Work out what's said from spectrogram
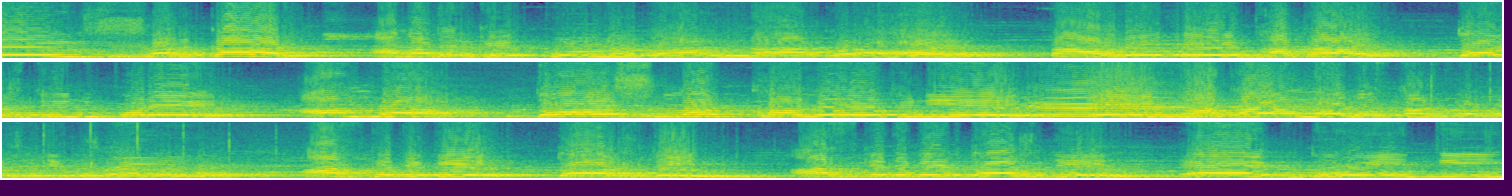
এই সরকার আমাদেরকে পূর্ণ বহাল না করা হয়, তাহলে এই ঢাকায় দশ দিন পরে আমরা দশ লক্ষ লোক নিয়ে এই ঢাকায় আমরা অবস্থান কর্মসূচি ঘোষণা করব। আজকে থেকে দশ দিন। আজকে থেকে দশ দিন এক দুই তিন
